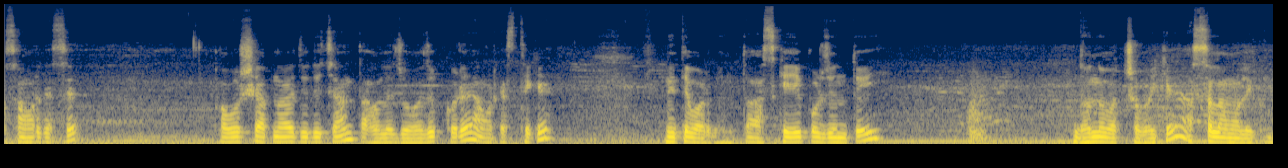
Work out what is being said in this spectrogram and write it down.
আছে আমার কাছে। অবশ্যই আপনারা যদি চান, তাহলে যোগাযোগ করে আমার কাছ থেকে নিতে পারবেন। তো আজকে এই পর্যন্তই। ধন্যবাদ সবাইকে। আসসালামু আলাইকুম।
